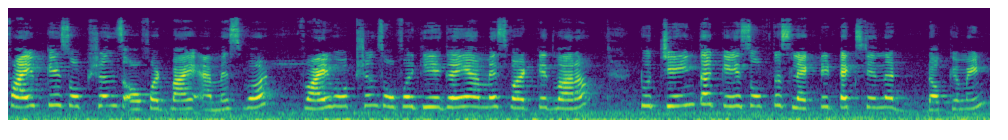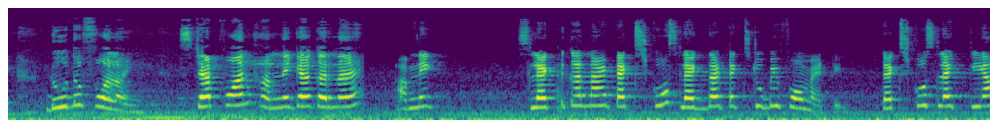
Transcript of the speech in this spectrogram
five case options offered by M S Word five option offer किए गए हैं एम एस वर्ड के द्वारा. To change the case of the selected text in the document do the following step one हमने क्या करना है? हमने सिलेक्ट करना है टेक्स्ट को. Select the text to be formatted text को सिलेक्ट किया.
